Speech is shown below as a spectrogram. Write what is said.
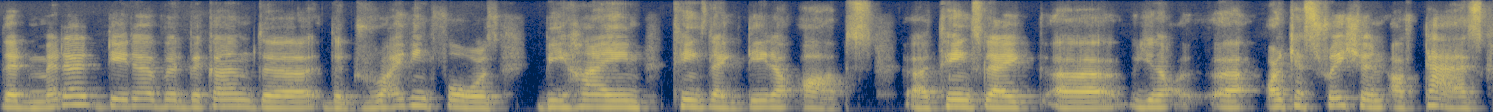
that metadata will become the, the driving force behind things like data ops, uh, things like, uh, you know, uh, orchestration of tasks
